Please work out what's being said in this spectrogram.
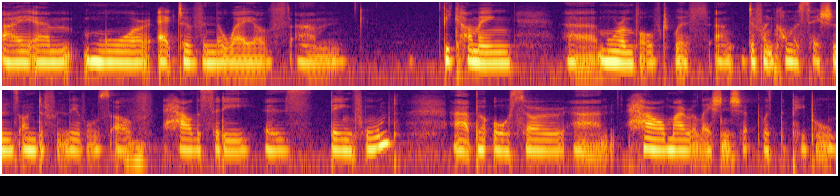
I am more active in the way of um, becoming uh, more involved with uh, different conversations on different levels of mm. how the city is being formed, uh, but also um, how my relationship with the people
